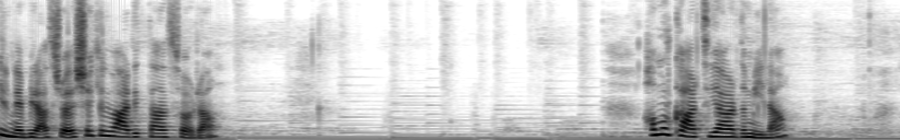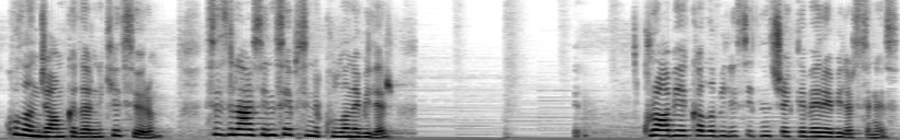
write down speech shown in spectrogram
Elimle biraz şöyle şekil verdikten sonra hamur kartı yardımıyla kullanacağım kadarını kesiyorum. Siz dilerseniz hepsini kullanabilir. Kurabiye kalabilir, istediğiniz şekli verebilirsiniz.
